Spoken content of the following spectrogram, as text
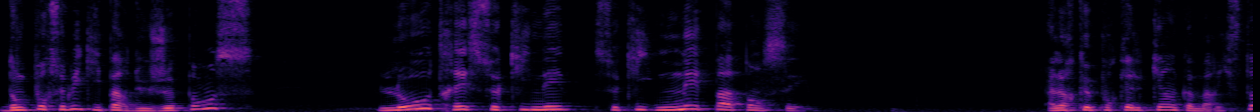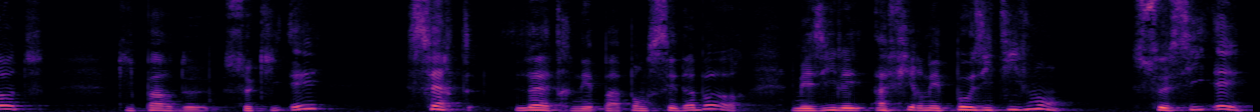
Donc pour celui qui part du je pense, l'autre est ce qui n'est pas pensé. Alors que pour quelqu'un comme Aristote, qui part de ce qui est, certes, l'être n'est pas pensé d'abord, mais il est affirmé positivement. Ceci est,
